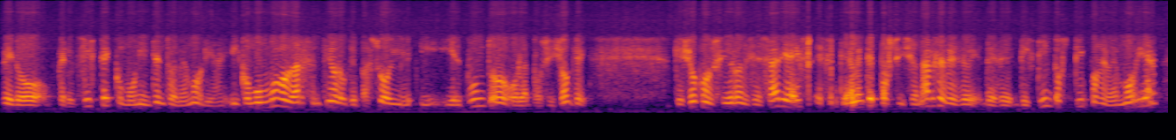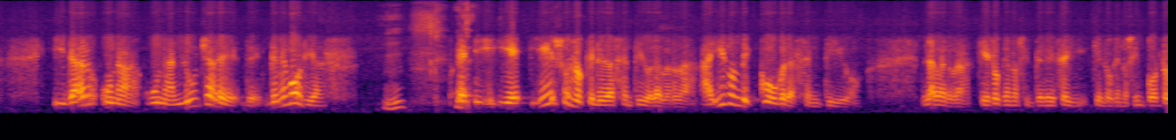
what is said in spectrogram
pero, pero existe como un intento de memoria y como un modo de dar sentido a lo que pasó y, y, el punto o la posición que, que yo considero necesaria es efectivamente posicionarse desde, desde distintos tipos de memoria y dar una, una lucha de, de, memorias. Eh, y, y, eso es lo que le da sentido a la verdad. Ahí es donde cobra sentido la verdad, que es lo que nos interesa y que es lo que nos importa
